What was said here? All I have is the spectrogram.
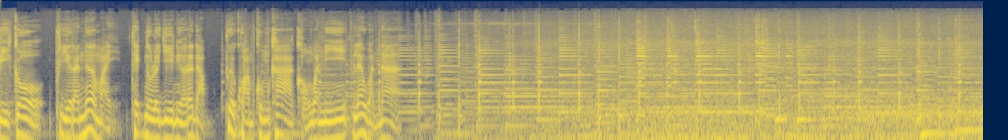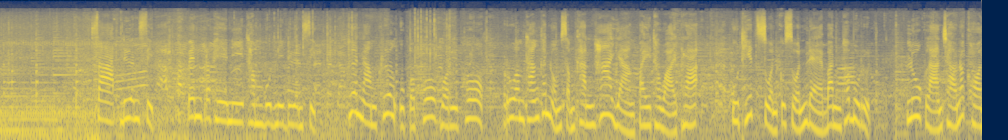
วีโก้พรีรันเนอร์ใหม่ เทคโนโลยีเหนือระดับเพื่อความคุ้มค่าของวันนี้และวันหน้า เดือน10เป็นประเพณีทำบุญในเดือน10เพื่อนำเครื่องอุปโภคบริโภค รวมทั้งขนมสำคัญ 5 อย่างไปถวายพระ อุทิศส่วนกุศลแด่บรรพบุรุษ ลูกหลานชาวนคร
